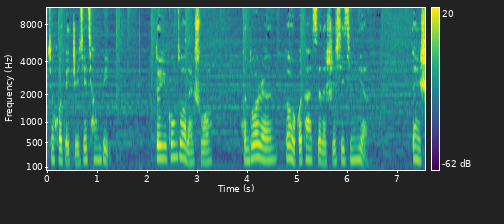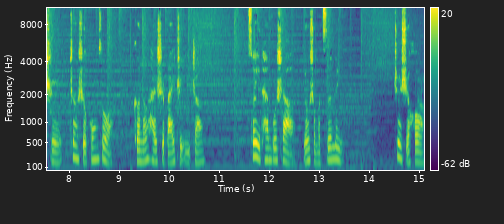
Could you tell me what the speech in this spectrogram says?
就会被直接枪毙。对于工作来说，很多人都有过大四的实习经验，但是正式工作可能还是白纸一张，所以谈不上有什么资历。这时候，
